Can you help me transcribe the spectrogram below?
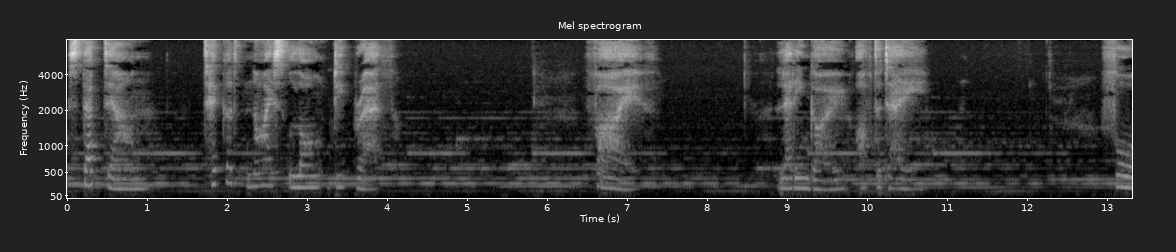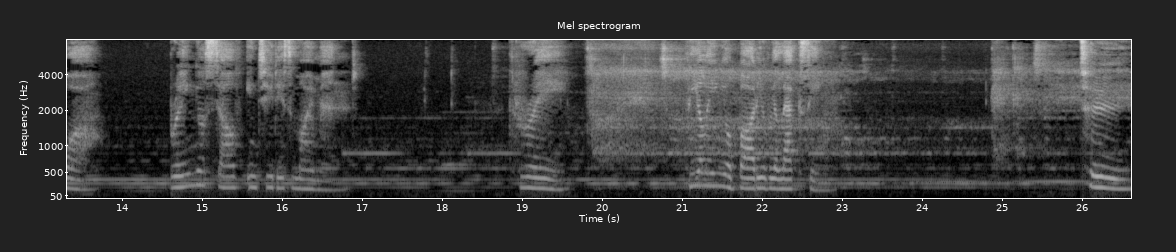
Step down, take a nice long deep breath. Five, letting go of the day. Four, bring yourself into this moment. Three, feeling your body relaxing. Two,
